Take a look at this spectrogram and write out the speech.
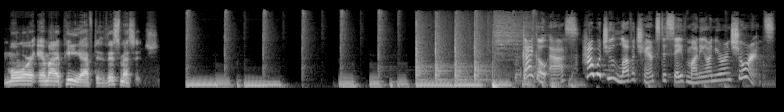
More MIP after this message. Geico asks, How would you love a chance to save money on your insurance?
